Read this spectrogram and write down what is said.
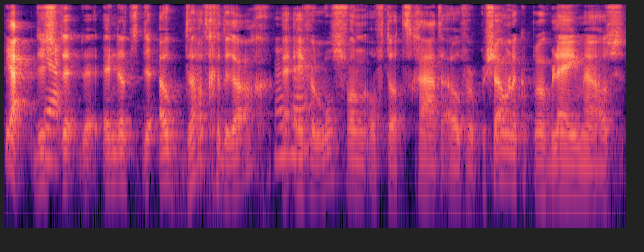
Ja, dus Ja. De, de- en dat, de, ook dat gedrag, eh, Mhm. even los van of dat gaat over persoonlijke problemen, als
